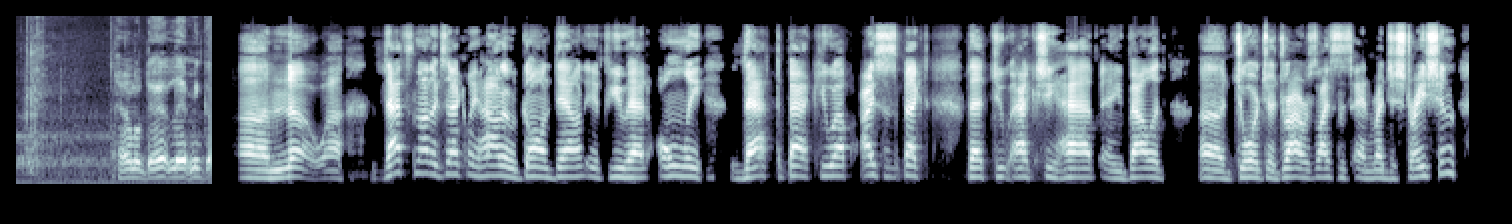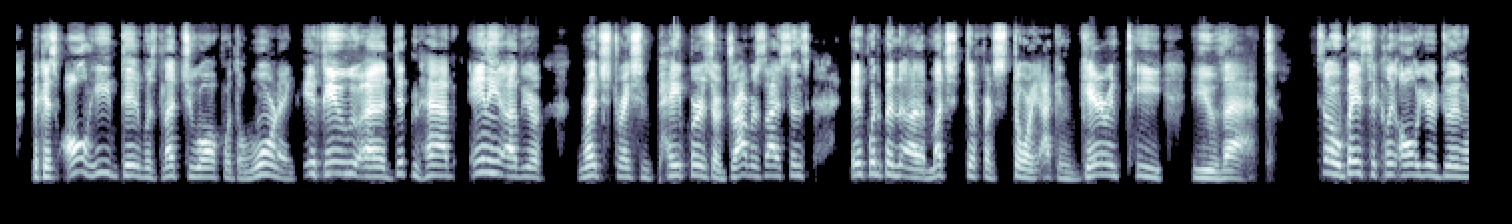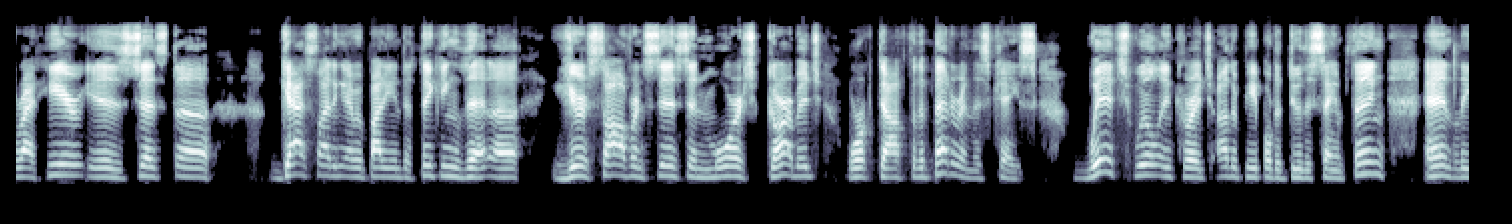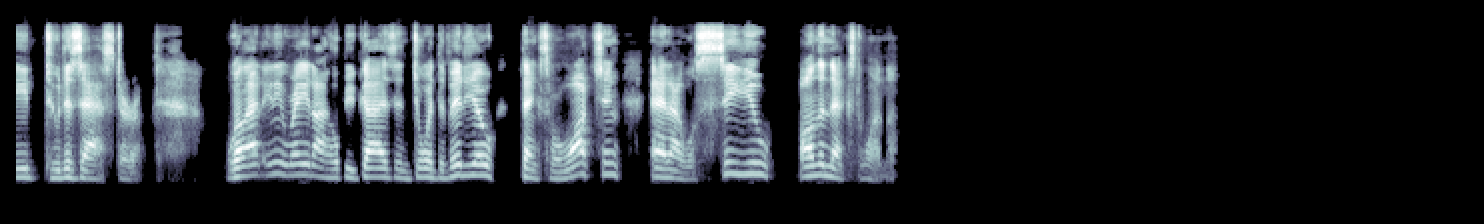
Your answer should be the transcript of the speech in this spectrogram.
Handled that, let me go. Uh, no, uh, that's not exactly how it would have gone down if you had only that to back you up. I suspect that you actually have a valid uh, Georgia driver's license and registration because all he did was let you off with a warning. If you uh, didn't have any of your registration papers or driver's license, it would have been a much different story. I can guarantee you that. So basically, all you're doing right here is just uh, gaslighting everybody into thinking that uh, your sovereign citizen Moorish garbage worked out for the better in this case, which will encourage other people to do the same thing and lead to disaster. Well, at any rate, I hope you guys enjoyed the video. Thanks for watching, and I will see you on the next one.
